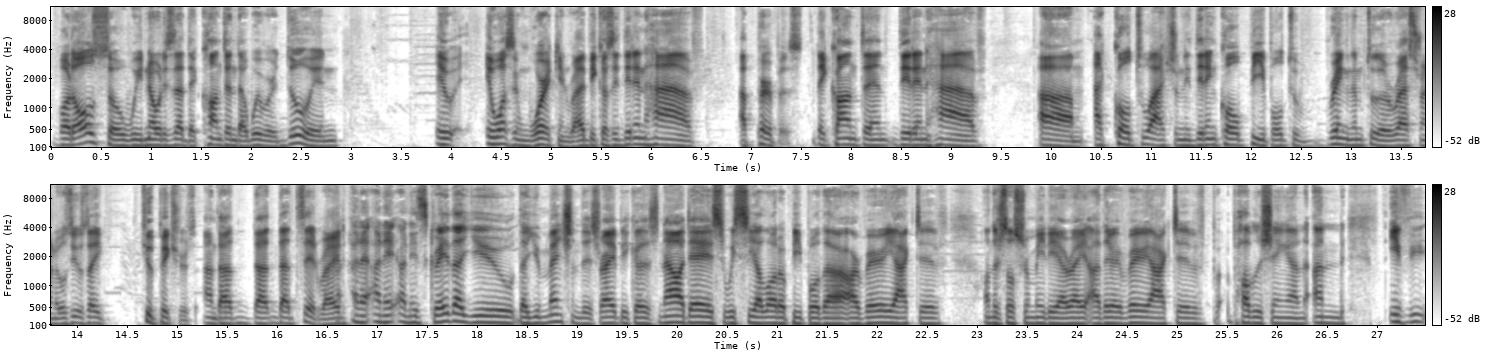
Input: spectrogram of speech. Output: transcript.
But also, we noticed that the content that we were doing it it wasn't working right because it didn't have a purpose. The content didn't have um, a call to action. It didn't call people to bring them to the restaurant. It was just like cute pictures, and that that that's it, right? and and, it, and it's great that you that you mentioned this right? Because nowadays we see a lot of people that are very active on their social media right? Are they very active publishing and and if you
